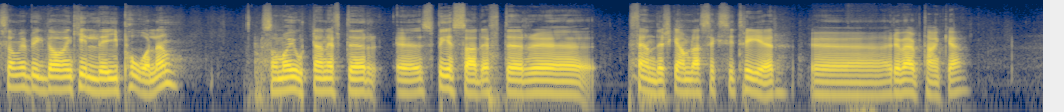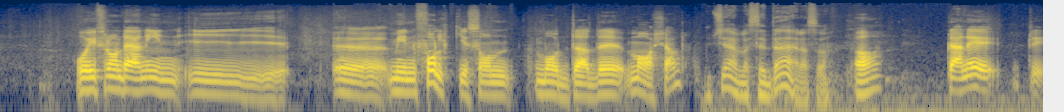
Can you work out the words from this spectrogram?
som är byggd av en kille i Polen. Som har gjort den efter, eh, spesad efter eh, Fenders gamla 63 eh, reverbtankar. Och ifrån den in i eh, min Folkesson-moddade Marshall. Jävla se där alltså. Ja. Den är, det,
